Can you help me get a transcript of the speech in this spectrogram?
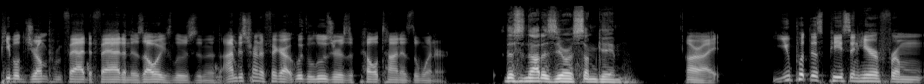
people jump from fad to fad, and there's always losers in this. I'm just trying to figure out who the loser is if Peloton is the winner. This is not a zero sum game. All right. You put this piece in here from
